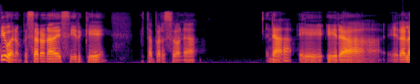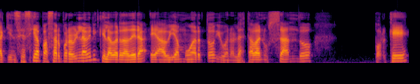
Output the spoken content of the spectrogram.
Y bueno, empezaron a decir que esta persona, nada, eh, era, era la quien se hacía pasar por Avril Lavigne, que la verdadera eh, había muerto y bueno, la estaban usando ¿Por qué?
